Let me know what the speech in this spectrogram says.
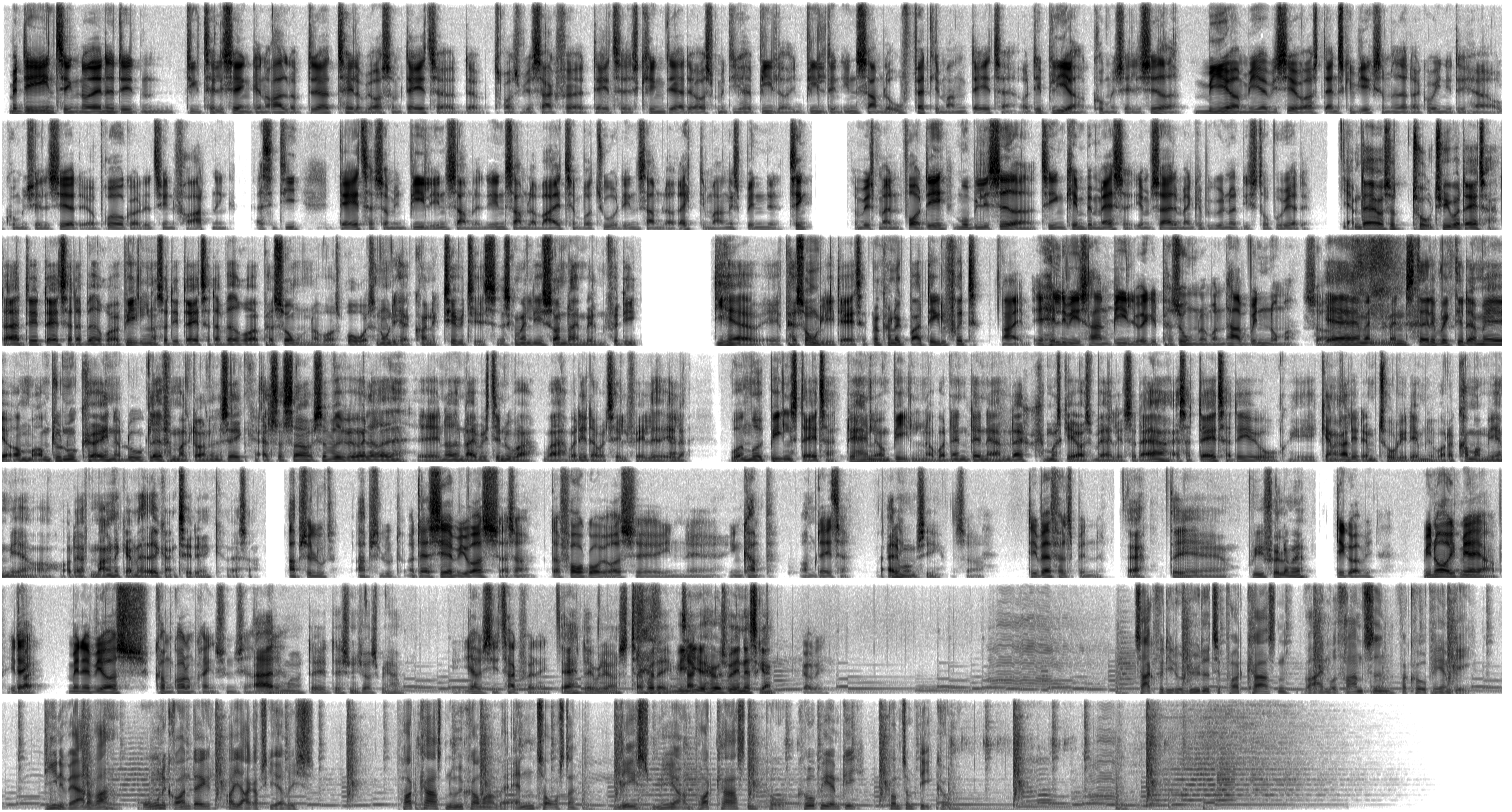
Men det er en ting. Noget andet, det er den digitalisering generelt, og der taler vi også om data, og der tror også, vi har sagt før, at data is king, det er det også med de her biler. En bil, den indsamler ufattelig mange data, og det bliver kommercialiseret mere og mere. Vi ser jo også danske virksomheder, der går ind i det her og kommercialiserer det og prøver at gøre det til en forretning. Altså de data, som en bil indsamler, det indsamler vejtemperatur, det indsamler rigtig mange spændende ting. Så hvis man får det mobiliseret til en kæmpe masse, jamen så er det, at man kan begynde at distribuere det. Jamen, der er jo så to typer data. Der er det data, der vedrører bilen, og så det data, der vedrører personen og vores brug, altså nogle af de her connectivities. Det skal man lige sondre imellem, fordi de her øh, personlige data, man kan jo ikke bare dele frit. Nej, heldigvis har en bil jo ikke et personnummer, den har et VIN-nummer. Så. Ja, men, men stadigvæk det der med, om, om du nu kører ind, og du er glad for McDonald's, ikke? Altså, så, så ved vi jo allerede øh, noget om dig, hvis det nu var, var, var det, der var tilfældet. Ja. Eller hvorimod bilens data, det handler om bilen, og hvordan den er. Men der kan måske også være lidt. Så der er, altså data, det er jo generelt et emtåligt emne, hvor der kommer mere og mere, og, og der er mange, der gerne vil have adgang til det, ikke? Altså. Absolut, absolut. Og der ser vi jo også, altså, der foregår jo også øh, en, øh, en kamp om data. Ja, det må man sige. Så det er i hvert fald spændende. Ja, det, øh, vi følger med. Det gør vi. Vi når ikke mere, Jacob, i dag, Nej. men at vi også kom godt omkring, synes jeg. Ja, det, må, det, det synes jeg også, vi har. Jeg vil sige tak for i dag. Ja, det vil jeg også. Tak for i dag. Vi høres ved næste gang. Gør vi. Tak fordi du lyttede til podcasten Vejen mod fremtiden fra KPMG. Dine værter var Rune Grøndal og Jakob Skjerris. Podcasten udkommer hver anden torsdag. Læs mere om podcasten på kpmg.dk.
